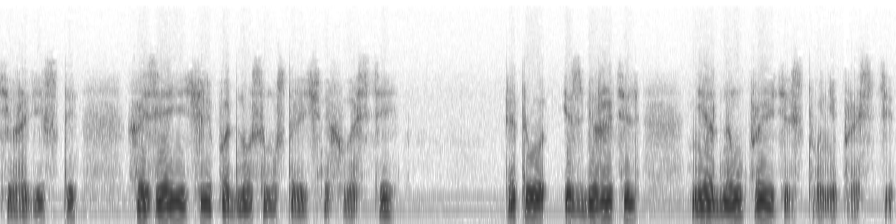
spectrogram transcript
террористы хозяйничали под носом у столичных властей, этого избиратель ни одному правительству не простит.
